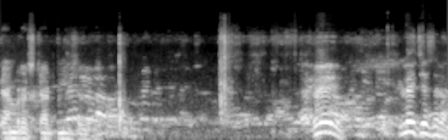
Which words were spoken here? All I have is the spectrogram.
கேமரா ஸ்டார்ட் பண்ணி சார் ஏய் இல்லை சேசரா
